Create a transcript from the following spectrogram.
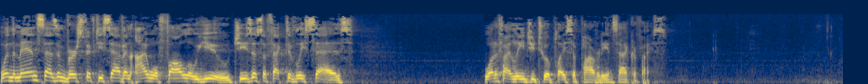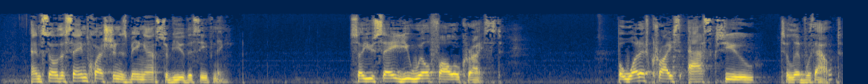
When the man says in verse 57, I will follow you, Jesus effectively says, what if I lead you to a place of poverty and sacrifice? And so the same question is being asked of you this evening. So you say you will follow Christ. But what if Christ asks you to live without?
